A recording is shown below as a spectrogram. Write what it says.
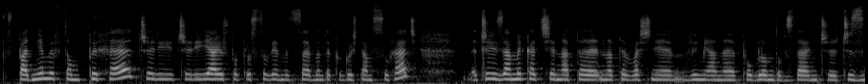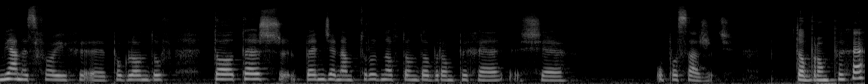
wpadniemy w tą pychę, czyli, czyli ja już po prostu wiem, więc ja będę kogoś tam słuchać, czyli zamykać się na te, na te właśnie wymianę poglądów, zdań, czy, czy zmiany swoich y, poglądów, to też będzie nam trudno w tą dobrą pychę się uposażyć. Dobrą pychę?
